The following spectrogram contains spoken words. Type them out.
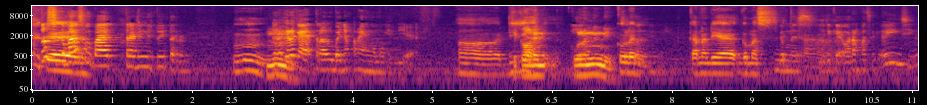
Terus Iya, iya. kemarin sempat trending di Twitter. Mm-mm. Hmm. Gara-gara kayak terlalu banyak orang yang ngomongin dia. Oh, Si dia Cullen Cullen ini. Cullen. Karena dia gemes. Gemes. Ah. Jadi kayak orang pasti, "Eh, sini."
